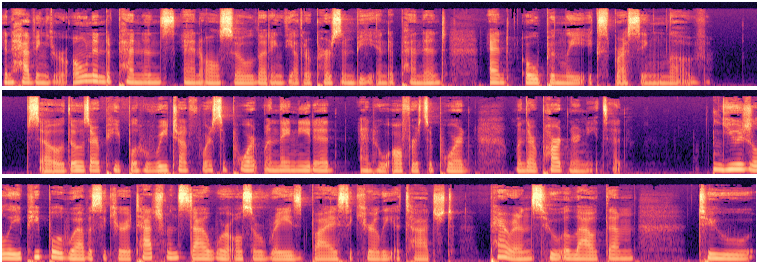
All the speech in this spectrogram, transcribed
in having your own independence and also letting the other person be independent and openly expressing love. So, those are people who reach out for support when they need it and who offer support when their partner needs it. Usually, people who have a secure attachment style were also raised by securely attached parents who allowed them to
